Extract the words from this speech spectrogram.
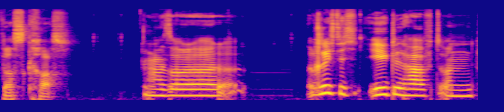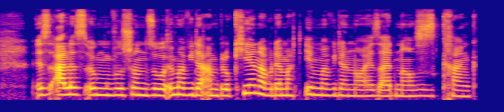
Das ist krass. Also richtig ekelhaft und ist alles irgendwo schon so immer wieder am Blockieren, aber der macht immer wieder neue Seiten auf. Das ist krank.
